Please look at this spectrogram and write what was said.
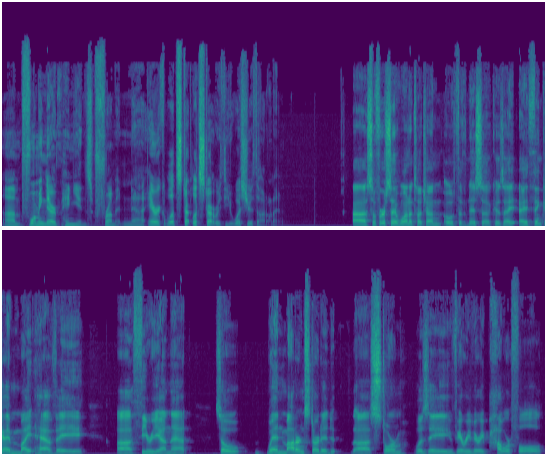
um, forming their opinions from it. And, Eric, let's start. Let's start with you. What's your thought on it? Uh, so first, I want to touch on Oath of Nissa because I, I think I might have a uh, theory on that. So when Modern started, uh, Storm was a very very powerful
